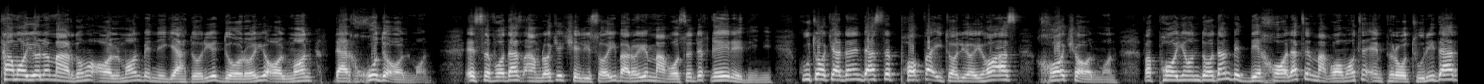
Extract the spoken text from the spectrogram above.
تمایل مردم آلمان به نگهداری دارایی آلمان در خود آلمان. استفاده از املاک کلیسایی برای مقاصد غیر دینی کوتاه کردن دست پاپ و ایتالیایی ها از خاک آلمان و پایان دادن به دخالت مقامات امپراتوری در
